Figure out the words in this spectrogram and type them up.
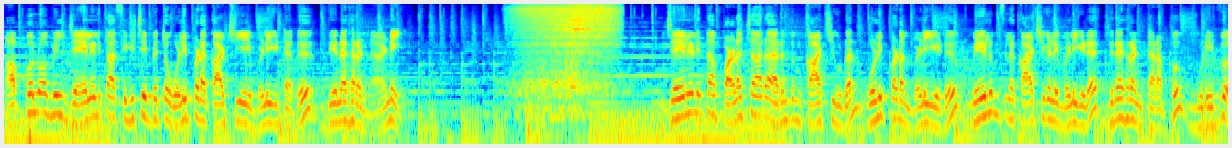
அப்போலோவில் ஜெயலலிதா சிகிச்சை பெற்ற ஒளிப்பட காட்சியை வெளியிட்டது தினகரன் அணி. ஜெயலலிதா பழச்சாறு அருந்தும் காட்சியுடன் ஒளிப்படம் வெளியீடு. மேலும் சில காட்சிகளை வெளியிட தினகரன் தரப்பு முடிவு.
